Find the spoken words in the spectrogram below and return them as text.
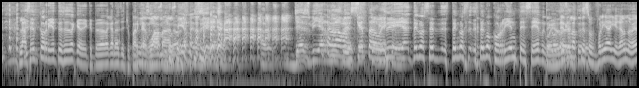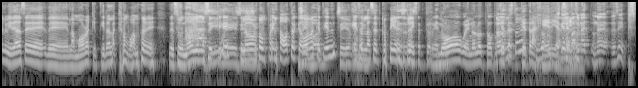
la sed corriente es esa que, que te da ganas de chupar caguama, los ¿no? viernes, sí. Ya es viernes. La banqueta, sed güey. Sí, ya tengo sed, tengo, tengo corriente sed, güey. Tengo Es de lo que sed. sufría. Llegaron a ver el video ese de, de la morra que tira la caguama de, de su novio, Ah, no sé sí, qué. sí, y luego rompe la otra caguama que tienen. Esa es la sed corriente. Esa es la sed corriente. No, güey, no lo topo. ¿No qué, tra- visto, qué güey? tragedia. Es que le pasa una, una así, pf,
